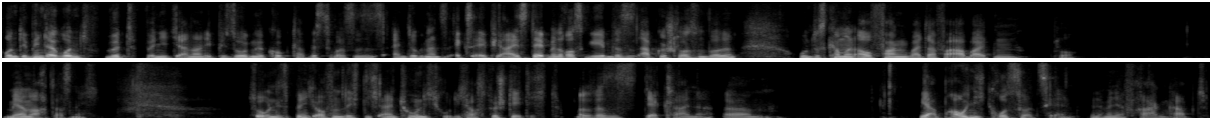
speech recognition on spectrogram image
Und im Hintergrund wird, wenn ihr die anderen Episoden geguckt habt, wisst ihr, was es ist, ein sogenanntes XAPI-Statement rausgegeben, dass es abgeschlossen wurde. Und das kann man auffangen, weiterverarbeiten, Mehr macht das nicht. So, und jetzt bin ich offensichtlich ein Tu nicht gut. Ich habe es bestätigt. Also das ist der kleine. Ähm, ja, brauche ich nicht groß zu erzählen. Wenn, ihr Fragen habt,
